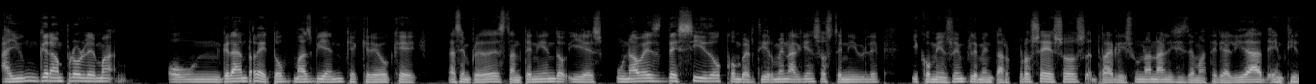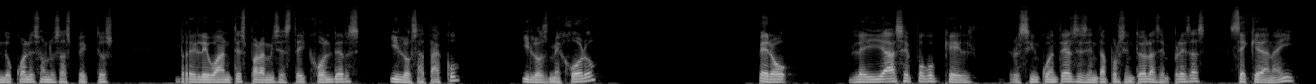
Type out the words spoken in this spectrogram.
hay un gran problema o un gran reto más bien que creo que las empresas están teniendo y es una vez decido convertirme en alguien sostenible y comienzo a implementar procesos, realizo un análisis de materialidad, entiendo cuáles son los aspectos relevantes para mis stakeholders y los ataco y los mejoro, pero leí hace poco que el, el 50 y el 60% de las empresas se quedan ahí,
